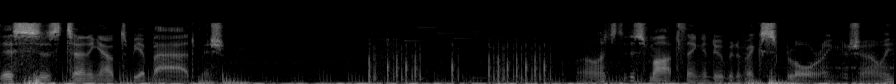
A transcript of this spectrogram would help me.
This is turning out to be a bad mission. Well, let's do the smart thing and do a bit of exploring, shall we?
